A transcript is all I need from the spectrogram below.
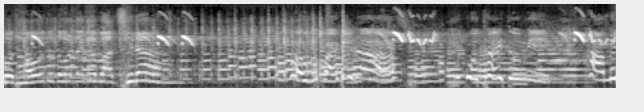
কোথাও তো তোমার দেখা পাচ্ছি না। কোথায় তুমি? আমি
